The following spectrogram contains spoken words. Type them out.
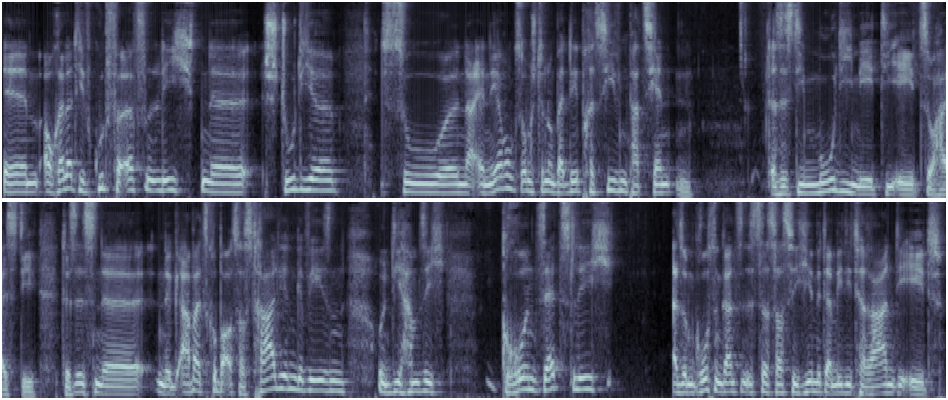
ähm, auch relativ gut veröffentlicht eine Studie zu einer Ernährungsumstellung bei depressiven Patienten das ist die Modimed-Diät, so heißt die. Das ist eine, eine Arbeitsgruppe aus Australien gewesen und die haben sich grundsätzlich, also im Großen und Ganzen ist das, was wir hier mit der mediterranen Diät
